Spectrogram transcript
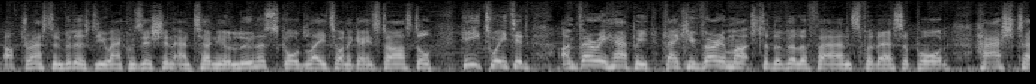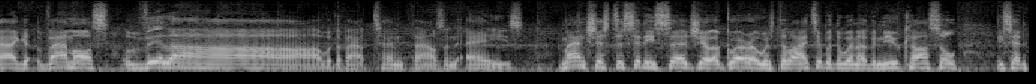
After Aston Villa's new acquisition, Antonio Luna scored late on against Arsenal. He tweeted, I'm very happy. Thank you very much to the Villa fans for their support. Hashtag Vamos Villa with about 10,000 A's. Manchester City's Sergio Aguero was delighted with the win over Newcastle. He said,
